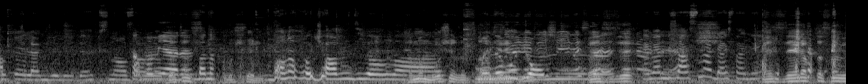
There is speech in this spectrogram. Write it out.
Çok eğlenceliydi. Hepsini az Tamam aldım. Bana- boş verin. Bana hocam diyorlar. Tamam boş verin. Sınav Bana gerek yok. hocam. Ben size, Hemen bizi alsınlar dershaneye. ben size her hafta sınav.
